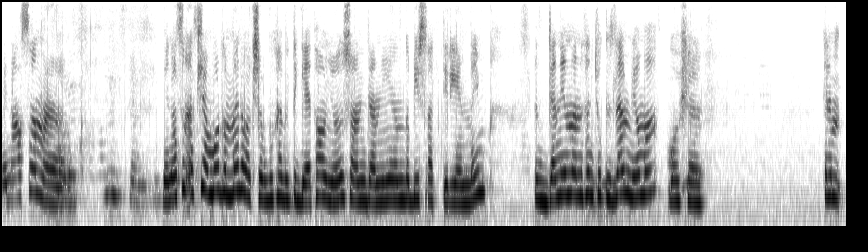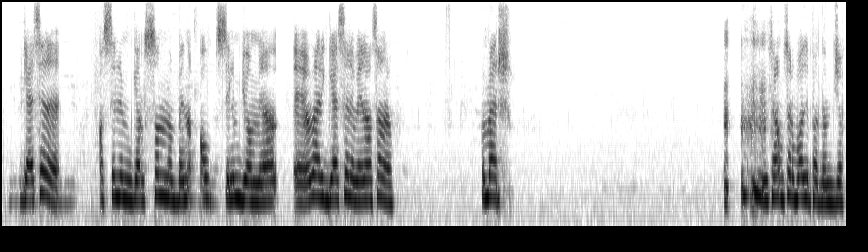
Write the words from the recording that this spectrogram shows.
Beni alsana. Beni alsana. Akşam bu arada merhaba akşam. Bu birlikte GTA oynuyoruz. Şu an Can'ın yanında bir saattir yanındayım. Can'ın yanında sen çok izlenmiyor ama boş ver. Selim gelsene. Selim gelsene beni al. Selim diyorum ya. Ee, Ömer gelsene beni alsana. Ömer. tamam sonra bal yapamayacağım.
